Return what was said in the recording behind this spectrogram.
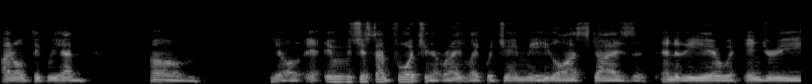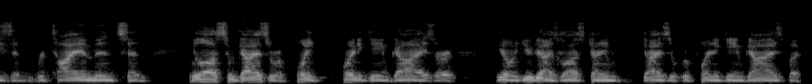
I don't think we had, um, you know, it, it was just unfortunate, right? Like with Jamie, he lost guys at end of the year with injuries and retirements, and we lost some guys that were point point of game guys, or you know, you guys lost games guys that were point of game guys. But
